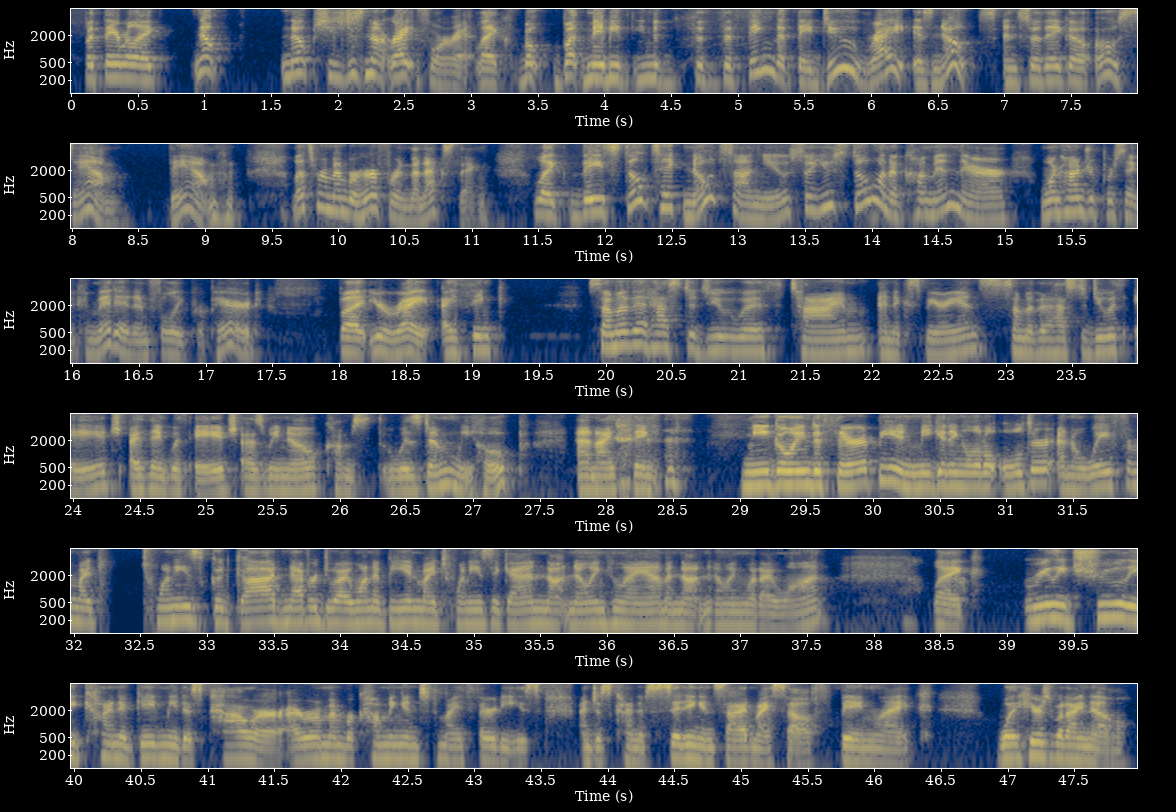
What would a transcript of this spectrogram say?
but they were like, nope, nope she's just not right for it. Like but but maybe you know the, the thing that they do right is notes. And so they go oh sam damn let's remember her for the next thing. Like they still take notes on you so you still want to come in there 100% committed and fully prepared. But you're right. I think some of it has to do with time and experience. Some of it has to do with age. I think with age as we know comes wisdom we hope. And i think me going to therapy and me getting a little older and away from my 20s good god never do i want to be in my 20s again not knowing who i am and not knowing what i want. Like really truly kind of gave me this power. I remember coming into my 30s and just kind of sitting inside myself being like what well, here's what i know.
